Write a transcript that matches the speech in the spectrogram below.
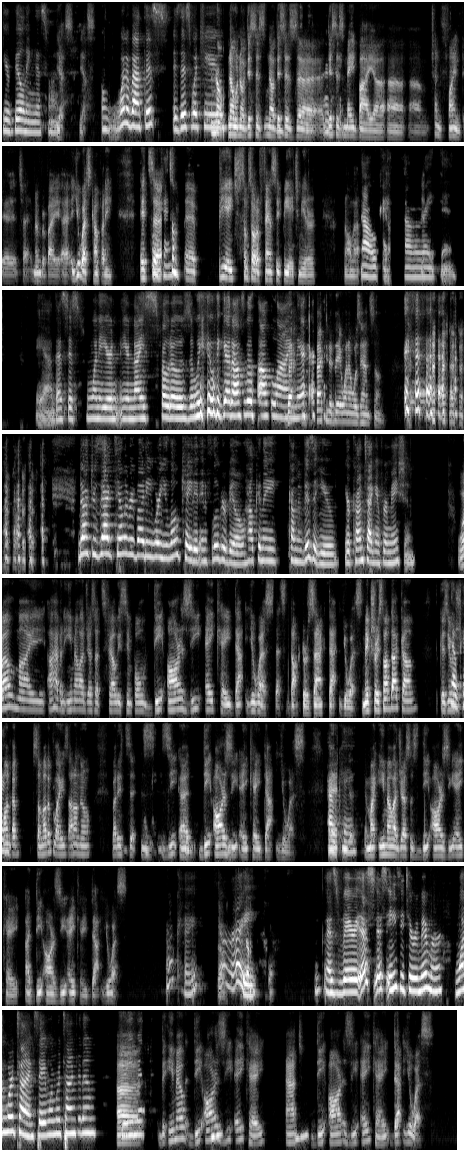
You're building this one. yes yes Oh, What about this? Is this what you? No, no, no. This is no. This is uh, this is made by uh, uh, um, trying to find. Uh, to remember by uh, a U.S. company. It's uh, Okay. some uh, pH, some sort of fancy pH meter, and all that. Oh, okay. All Yeah. right then. Yeah, that's just one of your your nice photos we we got off the off line there. Back in the day when I was handsome. Dr. Zach, tell everybody where you located in Pflugerville. How can they come and visit you? Your contact information. well, my I have an email address that's fairly simple. drzak.us. That's drzak.us. Make sure it's not .com because you Okay. end up some other place. I don't know, but it's uh, z uh, drzak.us. And, Okay. and my email address is drzak at drzak.us. Okay. So, All right. That's very that's that's easy to remember. One more time. Say it one more time for them. Uh, email. the email drzak at Mhm. drzak.us.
